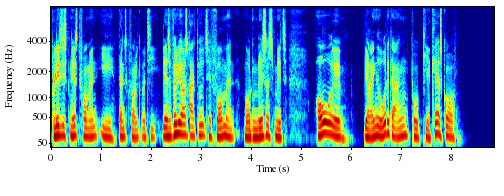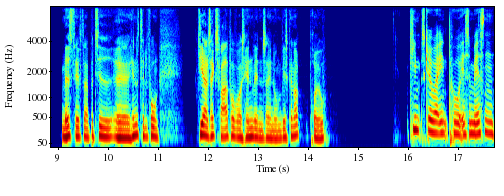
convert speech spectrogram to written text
Politisk næstformand i Dansk Folkeparti. Vi har selvfølgelig også rækket ud til formand Morten Messerschmidt. Og øh, vi har ringet otte gange på Pia Kærsgaard, medstifter af partiet, øh, hendes telefon. De har altså ikke svaret på vores henvendelser endnu, men vi skal nok prøve. Kim skriver ind på sms'en,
